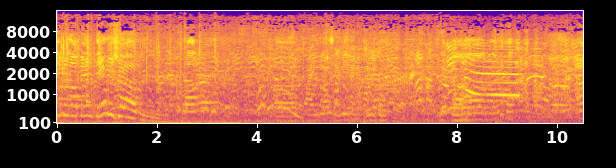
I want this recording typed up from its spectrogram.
Development Division ครับอ๋อครับอ่า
